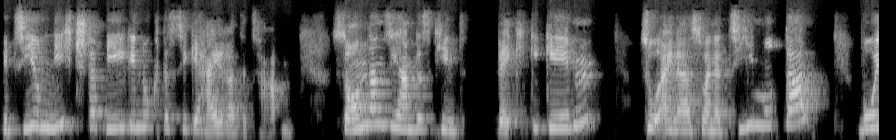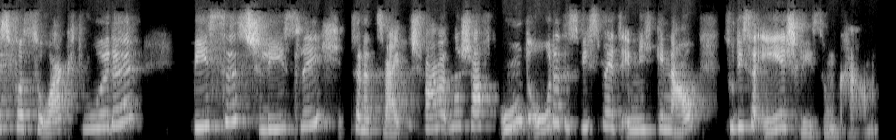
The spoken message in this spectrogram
die Beziehung nicht stabil genug, dass sie geheiratet haben, sondern sie haben das Kind weggegeben zu einer so einer Ziehmutter, wo es versorgt wurde, bis es schließlich zu einer zweiten Schwangerschaft und oder, das wissen wir jetzt eben nicht genau, zu dieser Eheschließung kam.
